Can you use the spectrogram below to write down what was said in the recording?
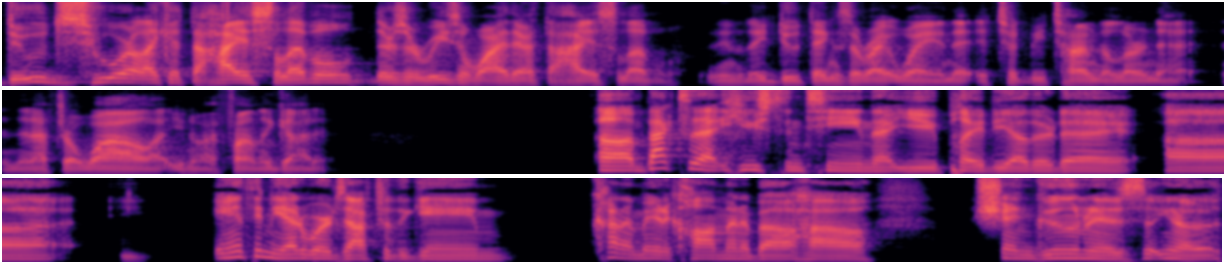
dudes who are like at the highest level, there's a reason why they're at the highest level. You know, they do things the right way, and it took me time to learn that. And then after a while, you know, I finally got it. Uh, back to that Houston team that you played the other day. Uh, Anthony Edwards, after the game, kind of made a comment about how Sengun is, you know,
